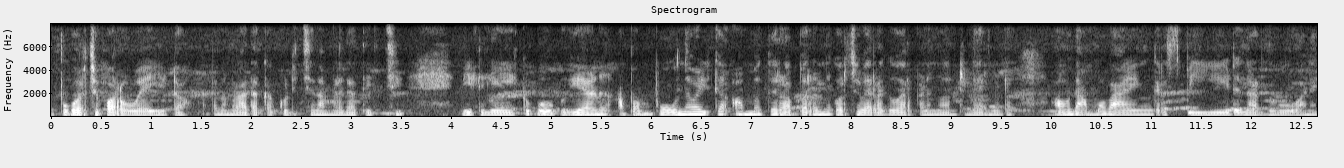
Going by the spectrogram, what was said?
ഉപ്പ് കുറച്ച് കുറവായി കേട്ടോ. അപ്പോൾ നമ്മൾ അതൊക്കെ കുടിച്ച് നമ്മളിതാ തിരിച്ച് വീട്ടിലേക്ക് പോകുകയാണ്. അപ്പം പോകുന്ന വഴിക്ക് അമ്മയ്ക്ക് റബ്ബറിൽ നിന്ന് കുറച്ച് വിറക് വറക്കണം എന്ന് പറഞ്ഞിട്ടുണ്ടായിരുന്നു കേട്ടോ. അതുകൊണ്ട് അമ്മ ഭയങ്കര സ്പീഡിൽ നടന്നു പോവുകയാണ്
